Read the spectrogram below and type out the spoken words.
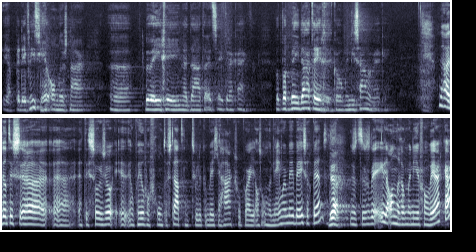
ja, per definitie heel anders naar beweging, naar data, et cetera kijkt. Wat, wat ben je daar tegengekomen in die samenwerking? Nou, dat is, het is sowieso, op heel veel fronten staat het natuurlijk een beetje haaks op waar je als ondernemer mee bezig bent. Ja, Dus het is een hele andere manier van werken.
